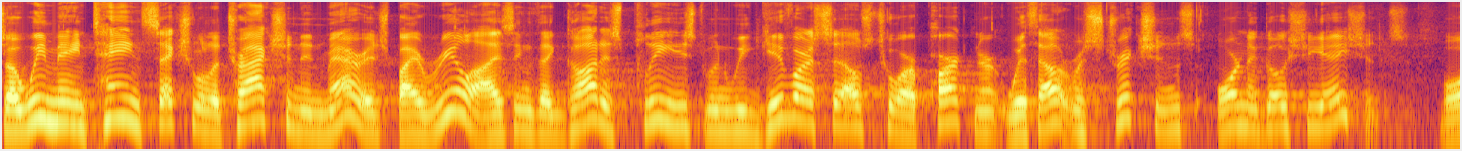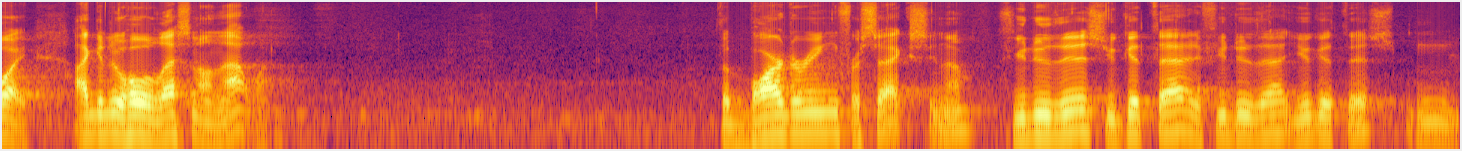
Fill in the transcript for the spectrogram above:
So we maintain sexual attraction in marriage by realizing that God is pleased when we give ourselves to our partner without restrictions or negotiations. Boy, I could do a whole lesson on that one. The bartering for sex, you know? if you do this, you get that. If you do that, you get this. Mm.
